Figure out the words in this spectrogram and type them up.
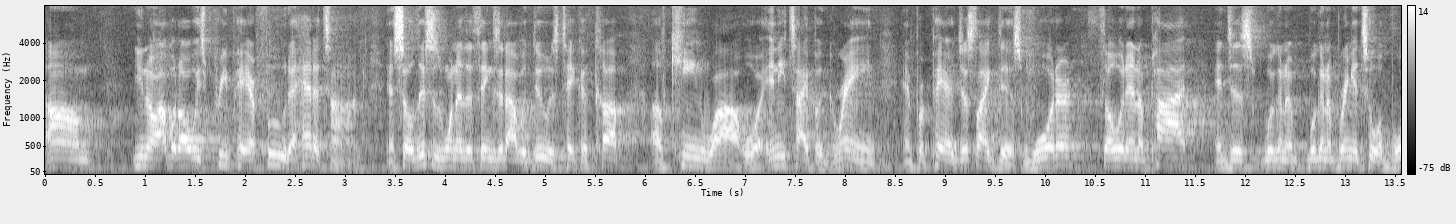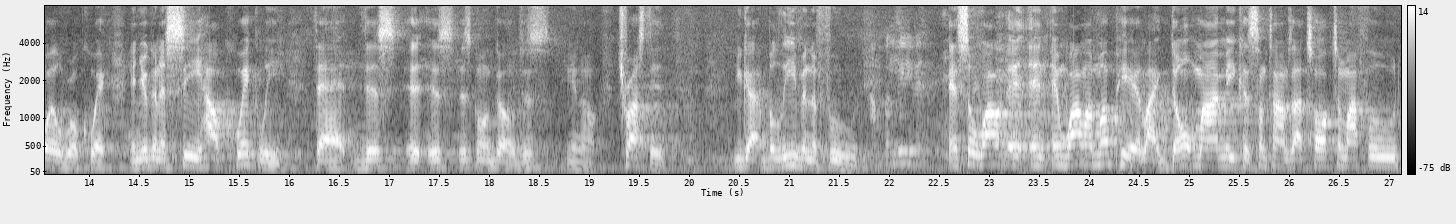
Um, you know, I would always prepare food ahead of time. And so this is one of the things that I would do is take a cup of quinoa or any type of grain and prepare it just like this. Water, throw it in a pot, and just we're gonna we're gonna bring it to a boil real quick. And you're gonna see how quickly that this is, is gonna go. Just, you know, trust it. You got believe in the food. I'm believing. And so while and, and while I'm up here, like don't mind me because sometimes I talk to my food.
